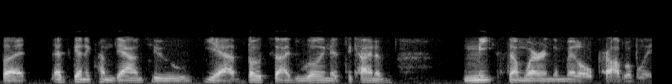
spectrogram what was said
But that's going to come down to, yeah, both sides' willingness to kind of meet somewhere in the middle, probably.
